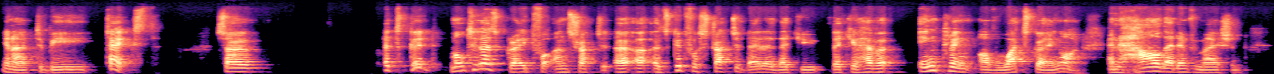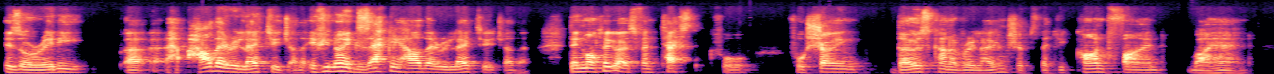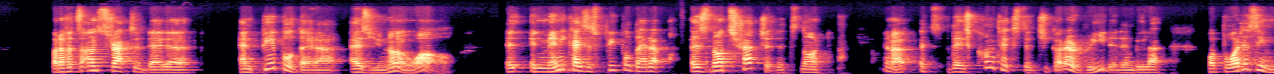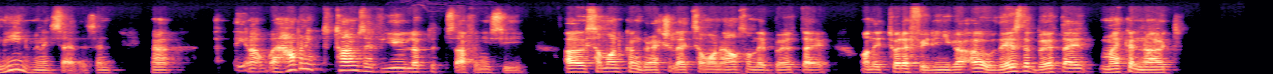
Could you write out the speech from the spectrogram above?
you know to be text So it's good. Maltego is great for unstructured. Uh, uh, it's good for structured data that you that you have an inkling of what's going on and how that information is already uh, how they relate to each other. If you know exactly how they relate to each other, then Maltego is fantastic for for showing those kind of relationships that you can't find by hand. But if it's unstructured data and people data, as you know well, in many cases, people data is not structured. It's not, you know, it's there's context. It's you got to read it and be like, what what does he mean when he says this? And uh, you know, how many times have you looked at stuff and you see, oh, someone congratulates someone else on their birthday on their Twitter feed, and you go, oh, there's the birthday. Make a note.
